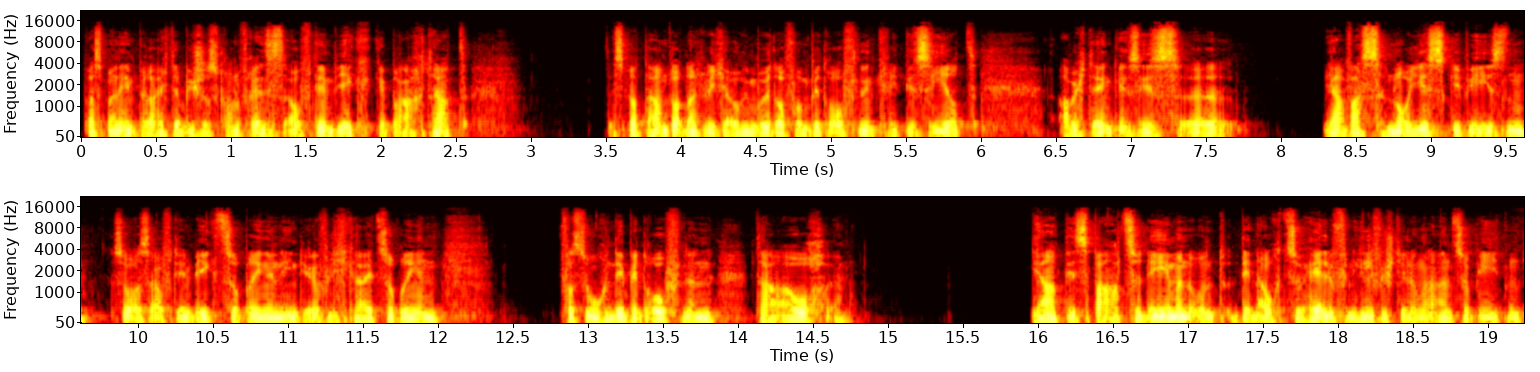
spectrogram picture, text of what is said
was man im Bereich der Bischofskonferenz auf den Weg gebracht hat. Das wird da und dort natürlich auch immer wieder von Betroffenen kritisiert. Aber ich denke, es ist äh, ja was Neues gewesen, sowas auf den Weg zu bringen, in die Öffentlichkeit zu bringen, versuchen den Betroffenen da auch ja, das wahrzunehmen und denen auch zu helfen, Hilfestellungen anzubieten. Mhm.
